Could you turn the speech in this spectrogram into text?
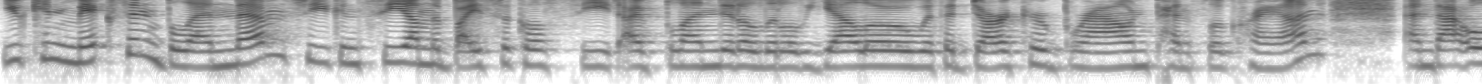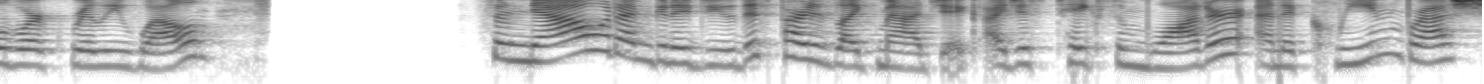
You can mix and blend them. So you can see on the bicycle seat, I've blended a little yellow with a darker brown pencil crayon, and that will work really well. So now what I'm gonna do, this part is like magic. I just take some water and a clean brush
